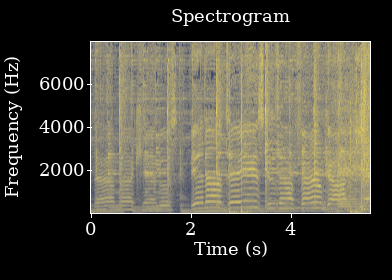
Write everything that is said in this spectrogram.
light my candles in our days, cause I found God.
